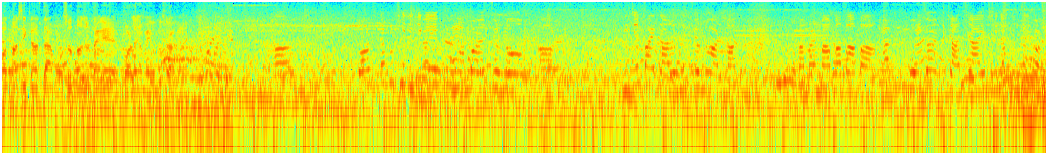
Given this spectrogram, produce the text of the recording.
বর্তমান শিক্ষা ব্যবস্থা মনুষ্যত্ব অর্জনটাকে পড়ালেখা না পড়াশোনা করছি নিজেকে জন্য আর নিজের পায়ে দাঁড়ানোর জন্য আর আমার মা বাবা বা পরিবার যা চায় সেটা পূরণ করে।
